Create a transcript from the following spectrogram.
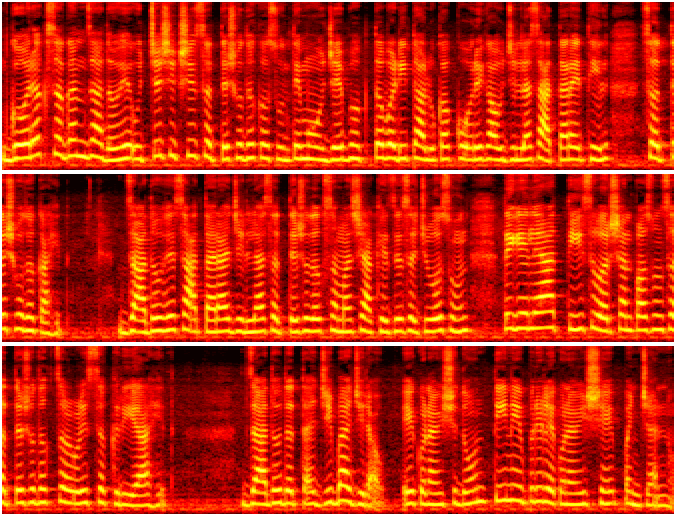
गोरख सगन जाधव हे उच्च शिक्षित सत्यशोधक असून ते मौजे भक्तवडी तालुका कोरेगाव जिल्हा सातारा येथील सत्यशोधक आहेत. जाधव हे सातारा जिल्हा सत्यशोधक समाज शाखेचे सचिव असून ते गेल्या तीस वर्षांपासून सत्यशोधक चळवळीत सक्रिय आहेत. जाधव दत्ताजी बाजीराव एकोणावीसशे दोन तीन एप्रिल एकोणावीसशे पंच्याण्णव.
